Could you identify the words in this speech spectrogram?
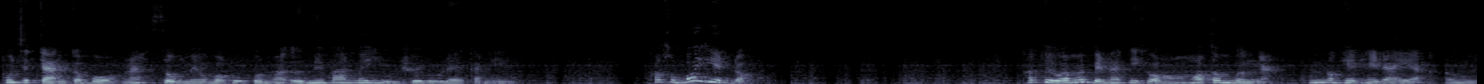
ผู้จัดการก็บอกนะ ส่งเมลบอกทุกคนว่าเออแม่บ้านไม่อยู่ช่วยดูแลกันเอง เขาก็บ่เฮ็ดดอก เขาถือว่าไม่เป็นหน้าที่ของเขาต้องเบิงอะ คุณต้องเฮ็ดให้ได้อะเออ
